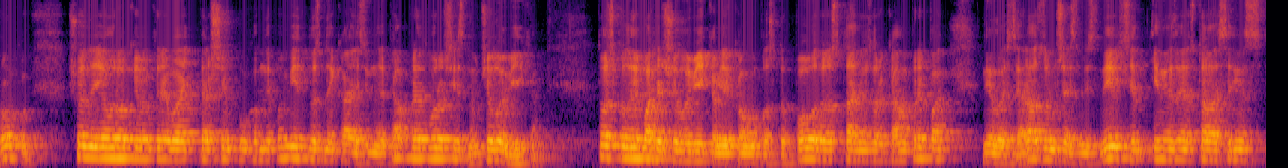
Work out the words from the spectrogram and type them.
року, що на його роки викривають першим пухом, непомітно зникає з юнака, перетворюючись на чоловіка. Тож, коли бачить чоловіка, в якому поступово зростання з роками припинилося, разом вже зміцнився і не зосталося ріс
